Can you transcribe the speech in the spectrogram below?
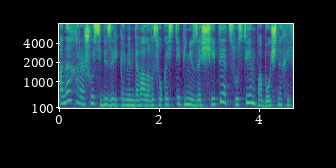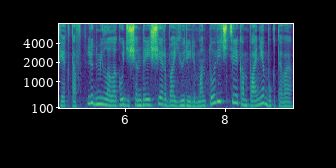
Она хорошо себе зарекомендовала высокой степенью защиты и отсутствием побочных эффектов. Людмила Лагодич, Андрей Щерба, Юрий Лемонтович, телекомпания Бук ТВ.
